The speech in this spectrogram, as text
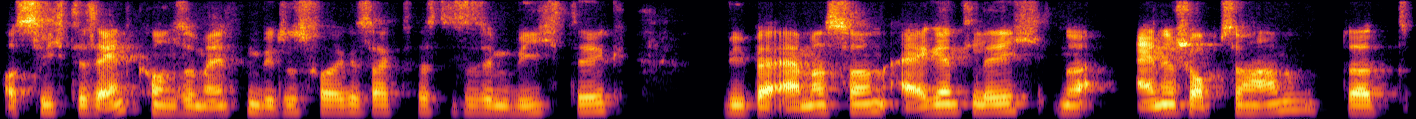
aus Sicht des Endkonsumenten, wie du es vorher gesagt hast, ist es eben wichtig, wie bei Amazon eigentlich nur einen Shop zu haben. Dort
